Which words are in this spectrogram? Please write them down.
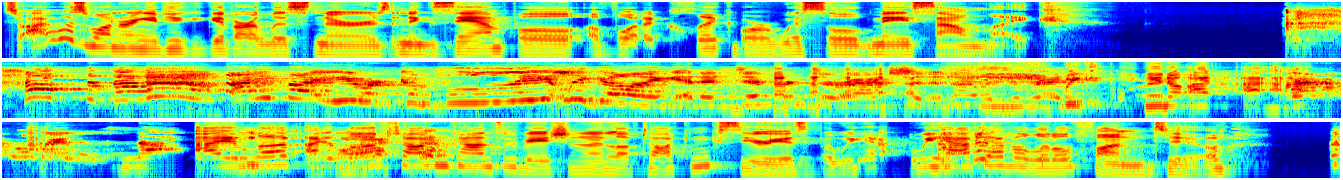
so I was wondering if you could give our listeners an example of what a click or whistle may sound like. I thought you were completely going in a different direction, and I was ready. We, you know, I, I, I. I love I love talking conservation. and I love talking serious, but we ha- we have to have a little fun too.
